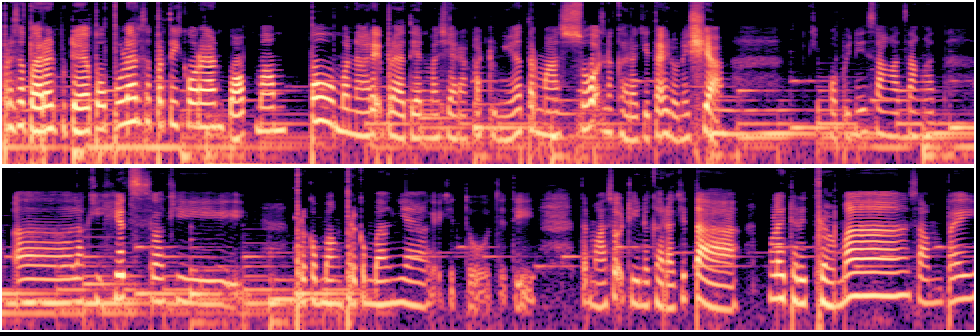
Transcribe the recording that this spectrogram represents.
Persebaran budaya populer seperti Korean pop mampu menarik perhatian masyarakat dunia termasuk negara kita Indonesia. K-pop ini sangat-sangat uh, lagi hits, lagi berkembang berkembangnya kayak gitu. Jadi termasuk di negara kita, mulai dari drama sampai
